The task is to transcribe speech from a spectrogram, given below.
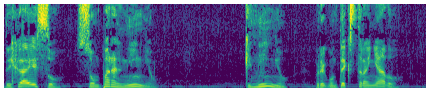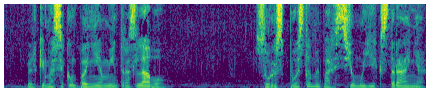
Deja eso, son para el niño. ¿Qué niño? Pregunté extrañado, el que me hace compañía mientras lavo. Su respuesta me pareció muy extraña,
